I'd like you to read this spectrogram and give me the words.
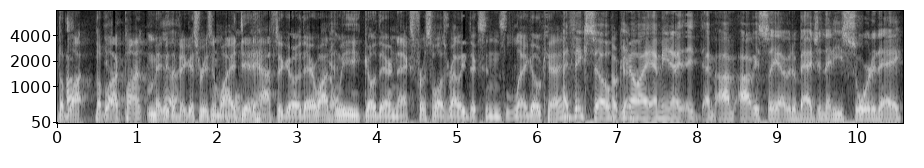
The block, the block yeah. punt, maybe yeah. the biggest reason why I did man. have to go there. Why don't we go there next? First of all, is Riley Dixon's leg okay? I think so. Okay. You know, I, I mean, I, I'm, obviously, I would imagine that he's sore today.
